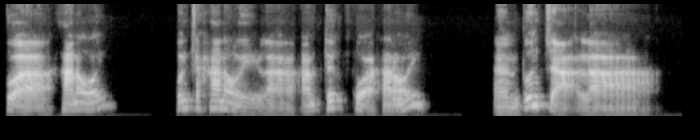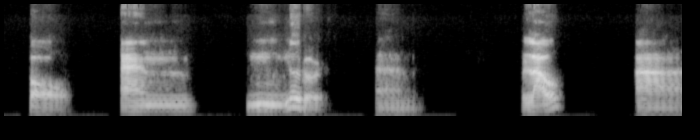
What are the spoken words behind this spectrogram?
của Hà Nội. Puncha Hà Nội là ẩm thực của Hà Nội. À, and Puncha là phở and noodle and lẩu à, à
